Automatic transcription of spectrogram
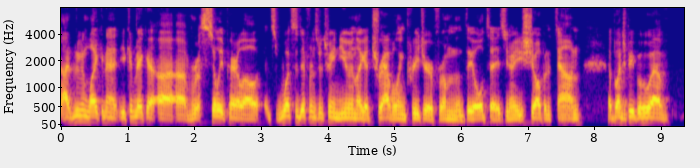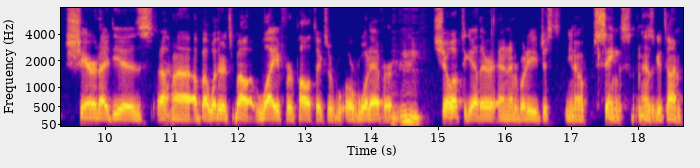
I've even liken it. You can make a, a, a silly parallel. It's what's the difference between you and like a traveling preacher from the, the old days? You know, you show up in a town, a bunch of people who have shared ideas uh, about whether it's about life or politics or, or whatever show up together and everybody just you know sings and has a good time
